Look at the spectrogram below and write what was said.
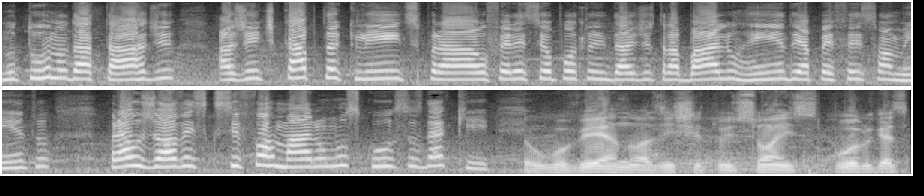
no turno da tarde, a gente capta clientes para oferecer oportunidade de trabalho, renda e aperfeiçoamento para os jovens que se formaram nos cursos daqui. O governo, as instituições públicas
